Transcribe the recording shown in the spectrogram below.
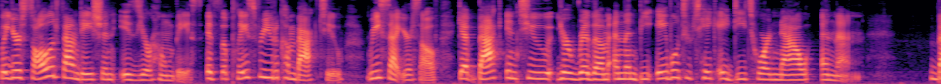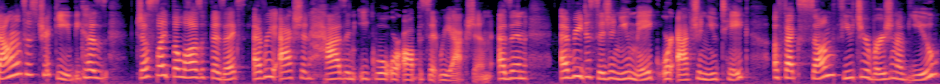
But your solid foundation is your home base. It's the place for you to come back to, reset yourself, get back into your rhythm, and then be able to take a detour now and then. balance is tricky because just like the laws of physics, every action has an equal or opposite reaction, as in, every decision you make or action you take affects some future version of you,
